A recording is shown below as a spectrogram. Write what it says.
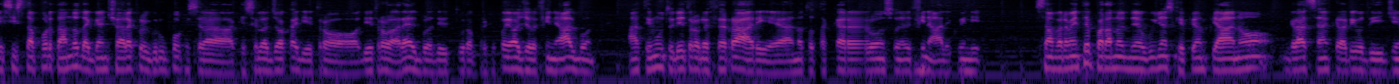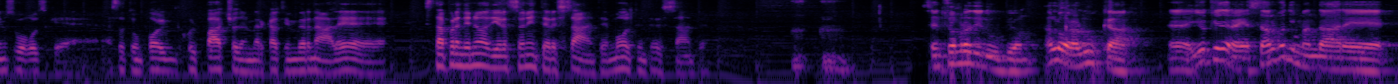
e si sta portando ad agganciare a quel gruppo che se la, che se la gioca dietro, dietro, la Red Bull addirittura, perché poi oggi alla fine Albon ha tenuto dietro le Ferrari e è andato ad attaccare Alonso nel finale, quindi stiamo veramente parlando di Williams che pian piano, grazie anche all'arrivo di James Walls, che è stato un po' il colpaccio del mercato invernale, sta prendendo una direzione interessante, molto interessante. Senza ombra di dubbio. Allora Luca, eh, io chiederei a Salvo di mandare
